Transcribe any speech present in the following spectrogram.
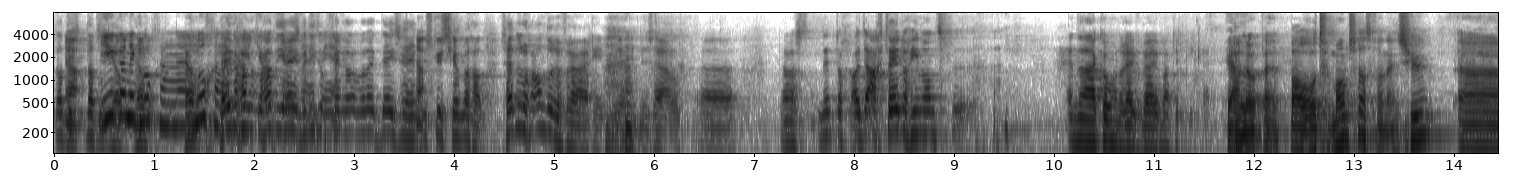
Dat is, dat is hier kan ik nog een, uh, nog een nee, we gaan, gaan hier even niet op verder, want deze discussie hebben we gehad. Zijn er nog andere vragen in de, in de zaal? Uh, daar was net toch uit de achterin nog iemand. En daarna komen we nog even bij Martin Pieker. Ja, uh, Paul van Mansveld van Ensur. Uh,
